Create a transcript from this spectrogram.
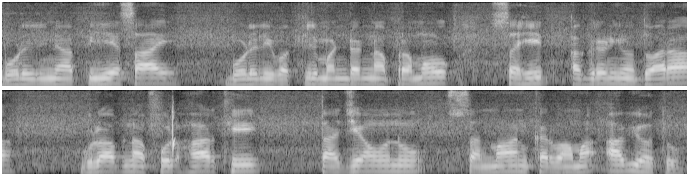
બોડેલીના પીએસઆઈ, બોડેલી વકીલ મંડળના પ્રમુખ સહિત અગ્રણીઓ દ્વારા ગુલાબના ફૂલહારથી તાજિયાઓનું સન્માન કરવામાં આવ્યું હતું.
